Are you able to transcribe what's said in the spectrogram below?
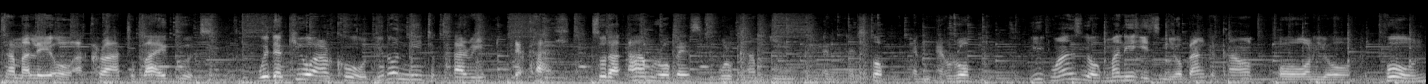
Tamale or Accra to buy goods, with the QR code, you don't need to carry the cash so that armed robbers will come in and, and stop and, and rob you. Once your money is in your bank account or on your phone,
